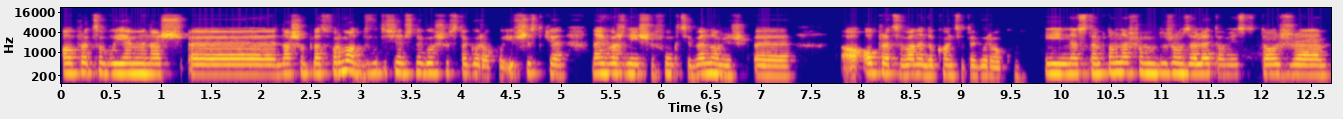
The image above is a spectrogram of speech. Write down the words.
opracowujemy nasz, e, naszą platformę od 2006 roku i wszystkie najważniejsze funkcje będą już opracowane do końca tego roku. I następną naszą dużą zaletą jest to, że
